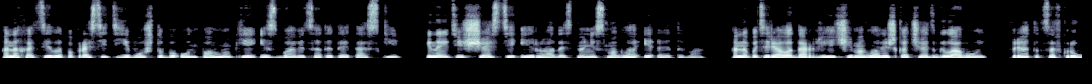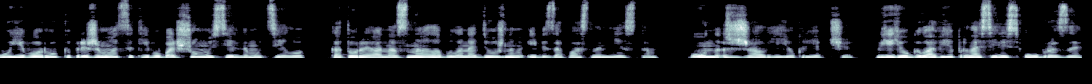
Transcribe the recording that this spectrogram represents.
Она хотела попросить его, чтобы он помог ей избавиться от этой тоски и найти счастье и радость, но не смогла и этого. Она потеряла дар речи и могла лишь качать головой, прятаться в кругу его рук и прижиматься к его большому сильному телу, которое она знала было надежным и безопасным местом. Он сжал ее крепче. В ее голове проносились образы,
